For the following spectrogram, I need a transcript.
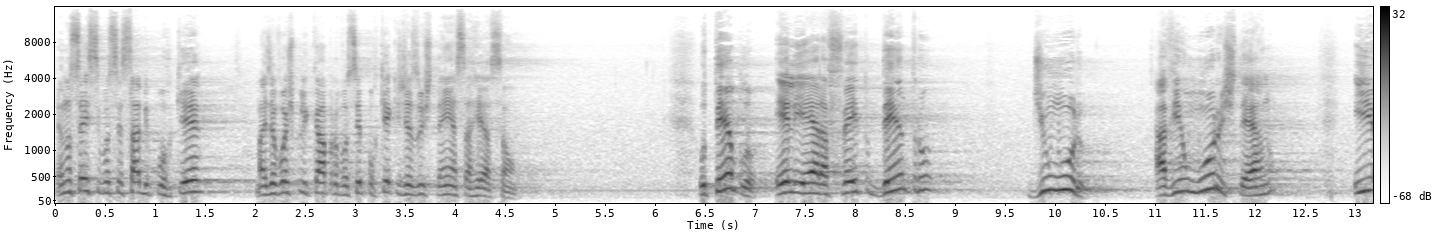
Eu não sei se você sabe por quê, mas eu vou explicar para você por que, que Jesus tem essa reação. O templo, ele era feito dentro de um muro. Havia um muro externo e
